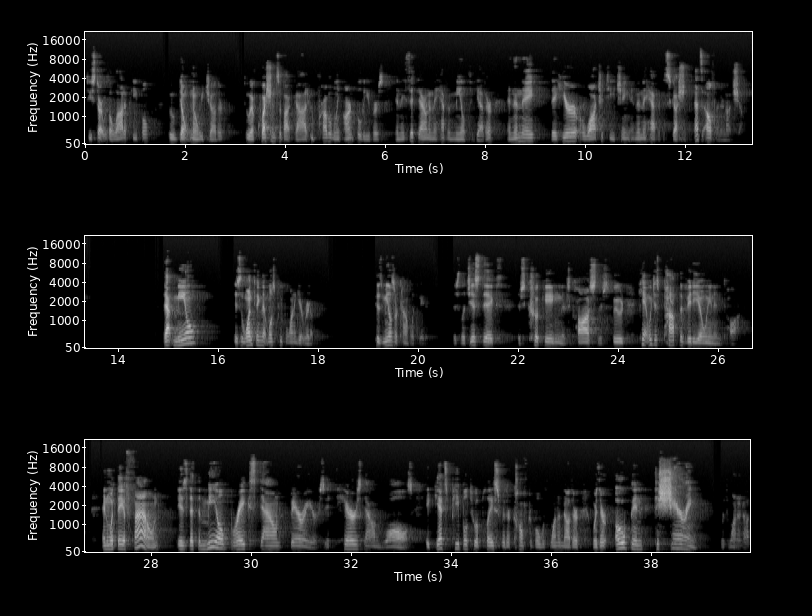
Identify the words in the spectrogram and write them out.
So you start with a lot of people who don't know each other, who have questions about God, who probably aren't believers, and they sit down and they have a meal together, and then they, they hear or watch a teaching, and then they have a discussion. That's alpha in a nutshell. That meal is the one thing that most people want to get rid of because meals are complicated. There's logistics, there's cooking, there's cost, there's food. Can't we just pop the video in and talk? And what they have found is that the meal breaks down barriers, it tears down walls. It gets people to a place where they're comfortable with one another, where they're open to sharing with one another.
